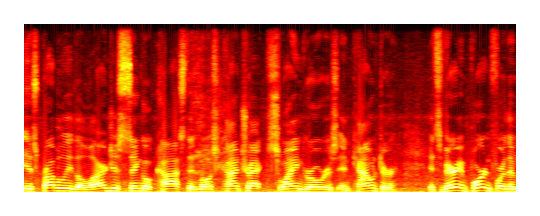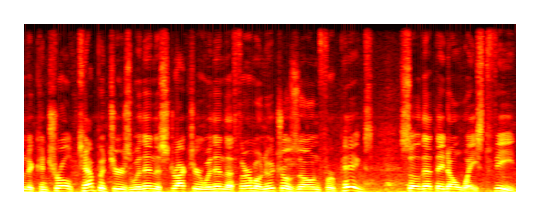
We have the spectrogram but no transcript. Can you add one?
is probably the largest single cost that most contract swine growers encounter. It's very important for them to control temperatures within the structure, within the thermoneutral zone for pigs, so that they don't waste feed.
